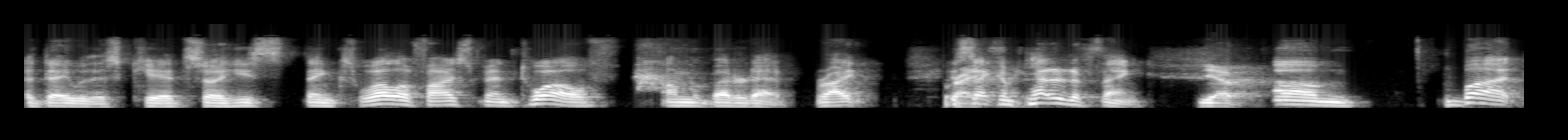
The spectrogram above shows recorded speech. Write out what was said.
a day with his kid. So he thinks, well, if I spend 12, I'm a better dad, right? It's right. that competitive thing. Yep. Um, but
